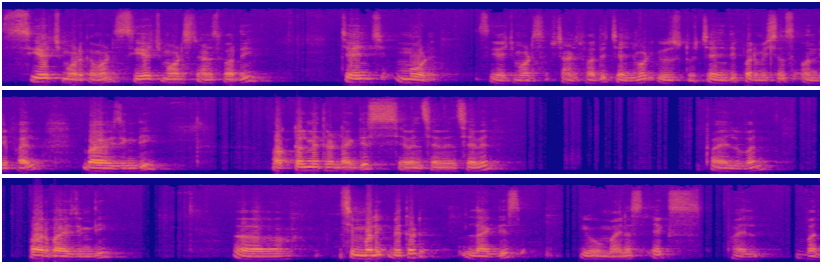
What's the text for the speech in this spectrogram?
chmod command. chmod stands for the change mode. CH mode stands for the change mode used to change the permissions on the file by using the octal method like this 777 file 1 or by using the uh, symbolic method like this u minus x file 1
